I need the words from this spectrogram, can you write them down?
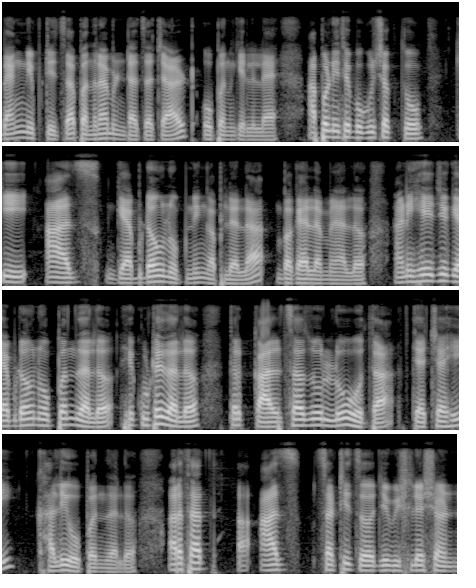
बँक निफ्टीचा पंधरा मिनिटाचा चार्ट ओपन केलेला आहे. आपण इथे बघू शकतो की आज गॅपडाऊन ओपनिंग आपल्याला बघायला मिळालं. आणि हे जे गॅपडाऊन ओपन झालं हे कुठे झालं? तर कालचा जो लो होता त्याच्याही खाली ओपन झालं. अर्थात आजसाठीचं जे विश्लेषण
